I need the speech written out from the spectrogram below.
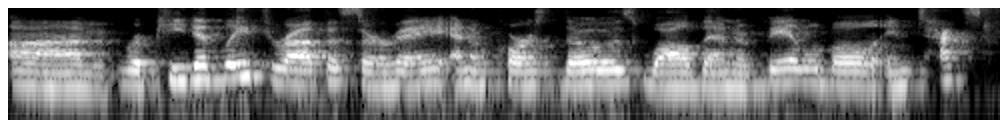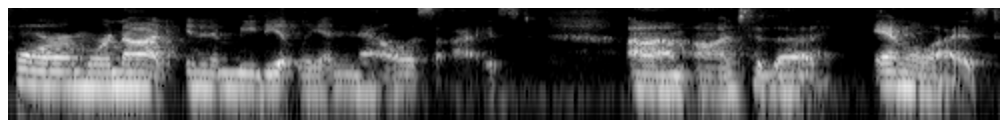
um, repeatedly throughout the survey. And of course, those, while then available in text form, were not immediately analyzed um, onto the, analyzed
